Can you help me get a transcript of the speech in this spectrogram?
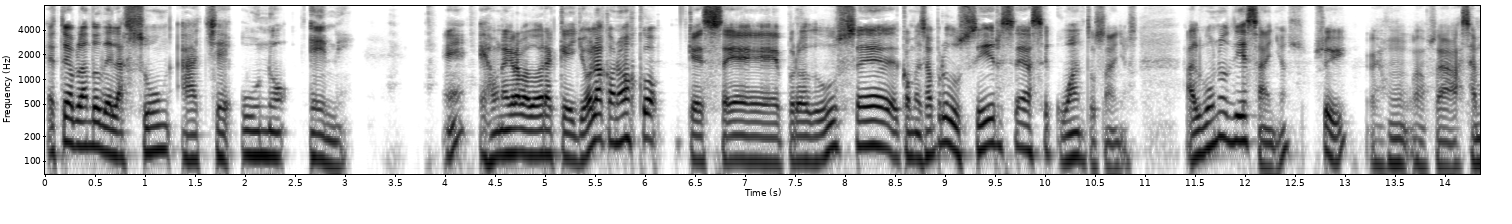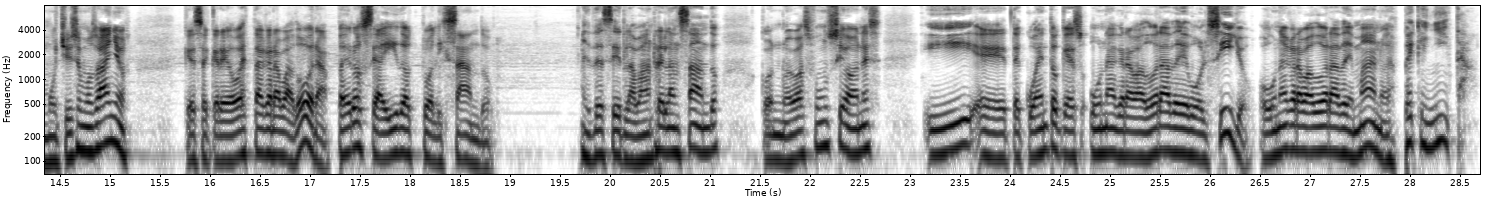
estoy hablando de la Zoom H1N. ¿Eh? Es una grabadora que yo la conozco, que se produce, comenzó a producirse hace cuántos años. Algunos 10 años, sí, o sea, hace muchísimos años que se creó esta grabadora, pero se ha ido actualizando. Es decir, la van relanzando con nuevas funciones y eh, te cuento que es una grabadora de bolsillo o una grabadora de mano, es pequeñita,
